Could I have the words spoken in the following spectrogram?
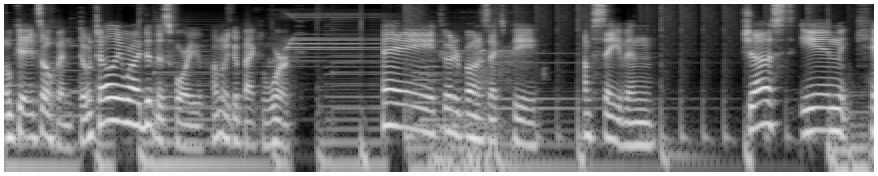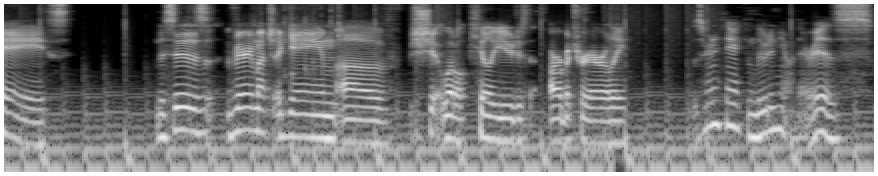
Okay, it's open. Don't tell anyone I did this for you. I'm gonna get back to work. Hey, 200 bonus XP. I'm saving. Just in case. This is very much a game of shit what'll kill you just arbitrarily. Is there anything I can loot in here? Oh, there is.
